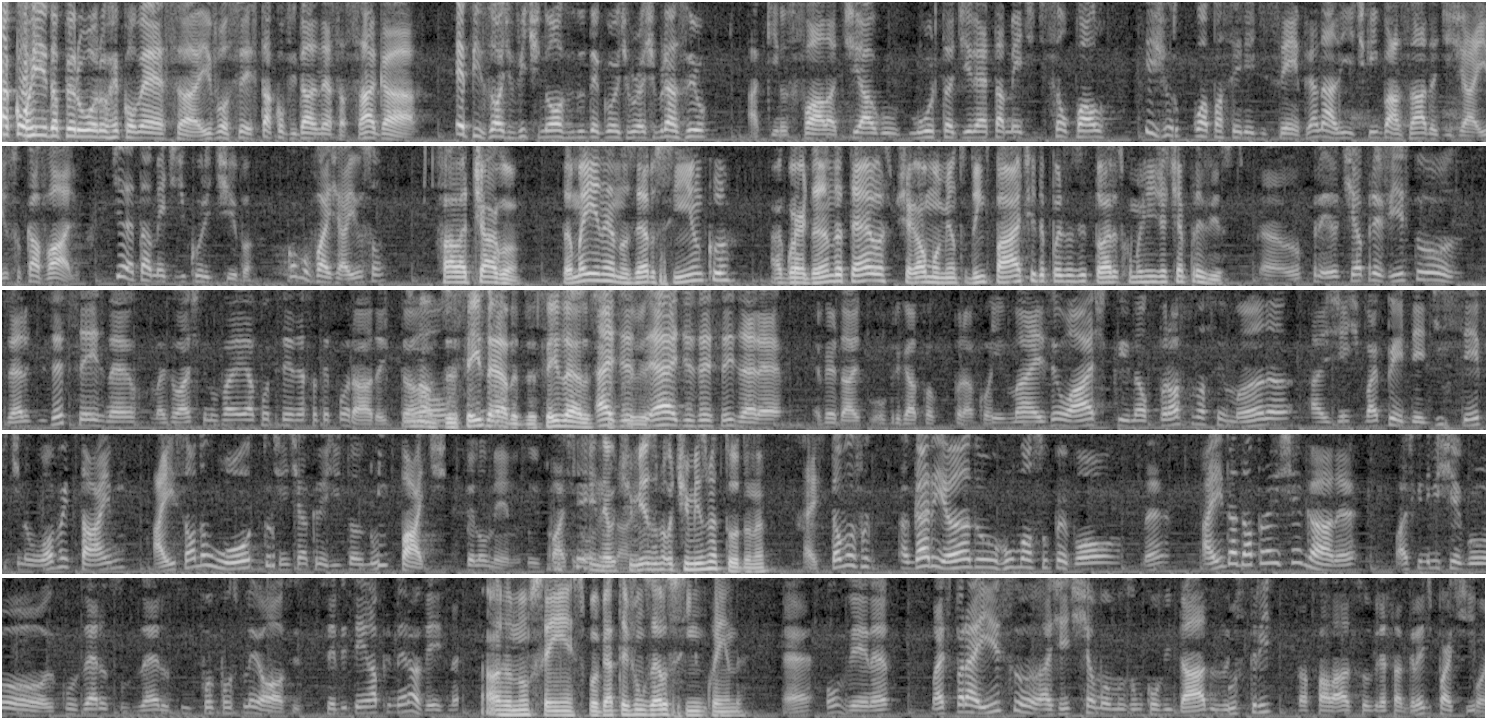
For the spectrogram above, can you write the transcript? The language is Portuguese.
A corrida pelo ouro recomeça e você está convidado nessa saga. Episódio 29 do The Gold Rush Brasil. Aqui nos fala Thiago Murta diretamente de São Paulo e junto com a parceria de sempre, analítica embasada de Jailson Cavalho, diretamente de Curitiba. Como vai, Jailson? Fala, Thiago. Tamo aí, né, no 05, aguardando até chegar o momento do empate e depois as vitórias, como a gente já tinha previsto. Eu, eu tinha previsto 016, né? Mas eu acho que não vai acontecer nessa temporada. Então. Não, 16-0, 16-0. se É, tinha 16, previsto. é 16 0 é. É verdade, obrigado por, por corrigir. Mas eu acho que na próxima semana a gente vai perder de safety no overtime. Aí só no outro a gente acredita no empate, pelo menos. No empate Ok, no né, otimismo, otimismo é tudo, né? É, estamos angariando rumo ao Super Bowl, né? Ainda dá pra chegar, né? Acho que ele chegou com 0-0 se for pros playoffs. Sempre tem a primeira vez, né? Ah, eu não sei, hein, esse bobear teve um 0-5 ainda. É, vamos ver, né? Mas para isso, a gente chamamos um convidado ilustre para falar sobre essa grande partida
